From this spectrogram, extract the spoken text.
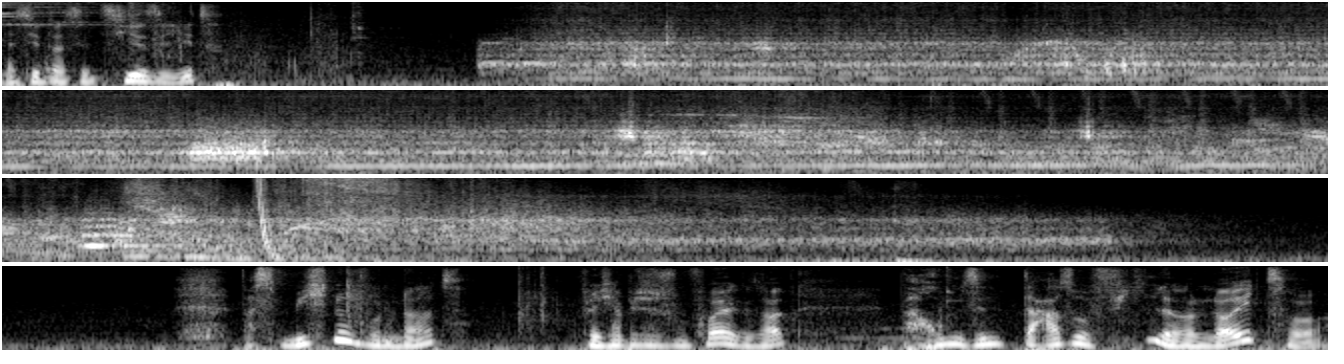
Dass ihr das jetzt hier seht. Was mich nur wundert, vielleicht habe ich das schon vorher gesagt, warum sind da so viele Leute?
